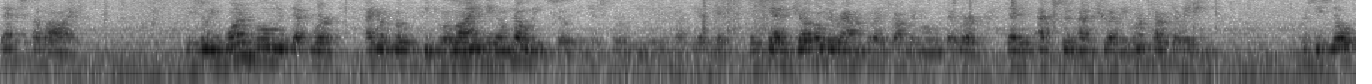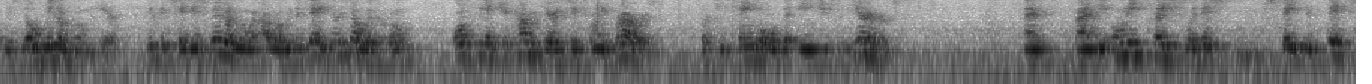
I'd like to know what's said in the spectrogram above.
That's a lie. There's only one moment that worked. I don't know if the people are lying, they don't know me, so they just know me the idea. They say I juggled around until I found the moment that worked. That is absolutely not true. I made one calculation. Because there's no, there's no wiggle room here. You could say there's wiggle room with how long are the days. There's no wiggle room. All three ancient commentaries say 24 hours, but contain all the ages of the universe. And, and the only place where this statement fits,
